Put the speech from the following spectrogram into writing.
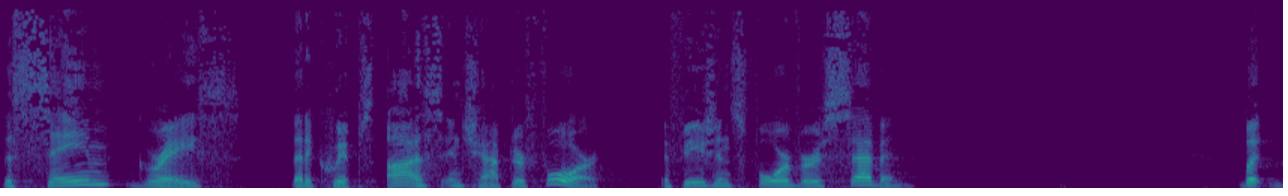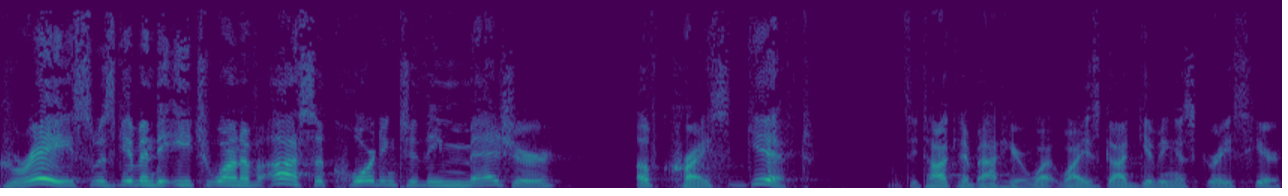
The same grace that equips us in chapter 4, Ephesians 4, verse 7. But grace was given to each one of us according to the measure of Christ's gift. What's he talking about here? Why is God giving us grace here?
